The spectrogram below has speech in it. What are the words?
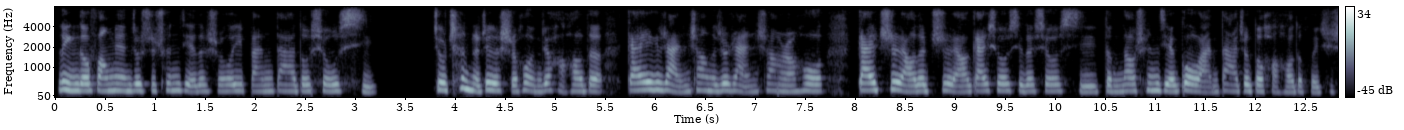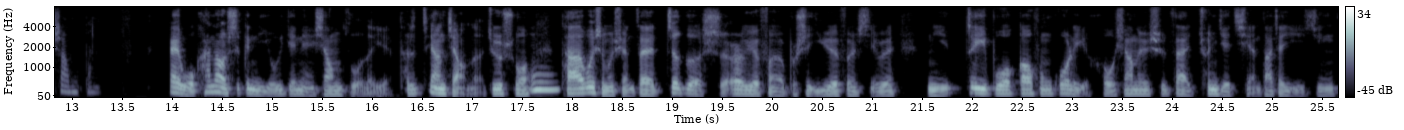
另一个方面就是春节的时候一般大家都休息。就趁着这个时候，你就好好的该染上的就染上，然后该治疗的治疗，该休息的休息。等到春节过完，大家就都好好的回去上班。哎，我看到是跟你有一点点相左的耶。他是这样讲的，就是说，嗯，他为什么选在这个十二月份而不是一月份？是因为你这一波高峰过了以后，相当于是在春节前，大家已经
